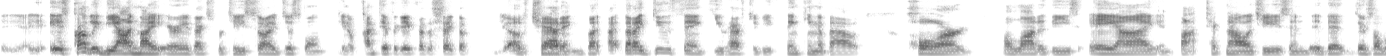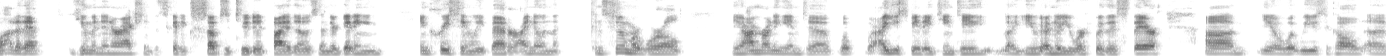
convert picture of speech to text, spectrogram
It's probably beyond my area of expertise, so I just won't, you know, pontificate for the sake of of chatting. Yeah. But but I do think you have to be thinking about hard a lot of these AI and bot technologies, and there's a lot of that human interaction that's getting substituted by those, and they're getting increasingly better. I know in the consumer world, you know, I'm running into what I used to be at AT and T, like you. I know you worked with this there. Um, you know what we used to call uh,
